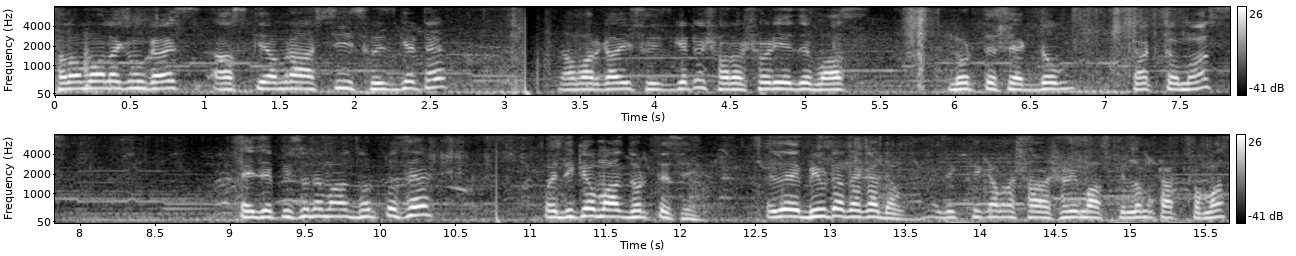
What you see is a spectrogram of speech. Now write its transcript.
সালামু আলাইকুম গাইস আজকে আমরা আসছি সুইচ গেটে। আমার গাড়ি সুইচ গেটে সরাসরি এই যে মাছ লড়তেছে একদম টাটকা মাছ। এই যে পিছনে মাছ ধরতেছে ওইদিকেও মাছ ধরতেছে। এই যে ভিউটা দেখা দাও। এদিক থেকে আমরা সরাসরি মাছ কিনলাম টাটকা মাছ।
